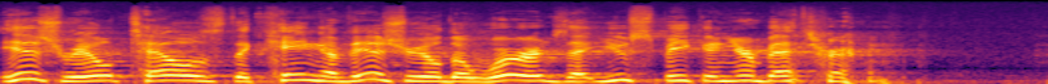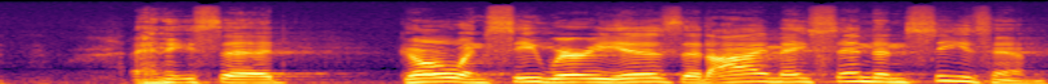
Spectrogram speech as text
Israel tells the king of Israel the words that you speak in your bedroom. and he said, Go and see where he is, that I may send and seize him.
